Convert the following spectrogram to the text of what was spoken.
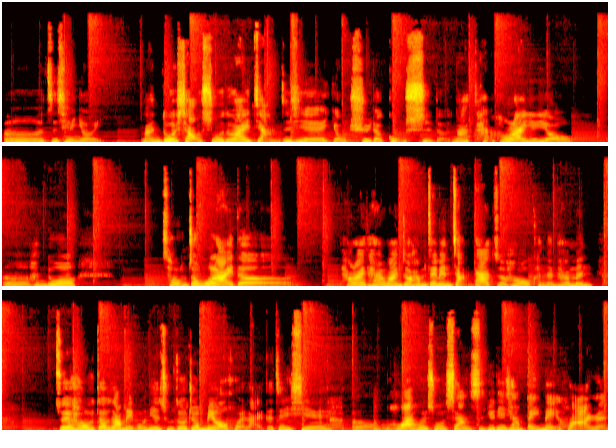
呃，之前有蛮多小说都在讲这些有趣的故事的。那台后来也有，呃，很多从中国来的逃来台湾之后，他们在那边长大之后，可能他们最后都到美国念书之后就没有回来的这些，呃，我们后来会说像是有点像北美华人。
